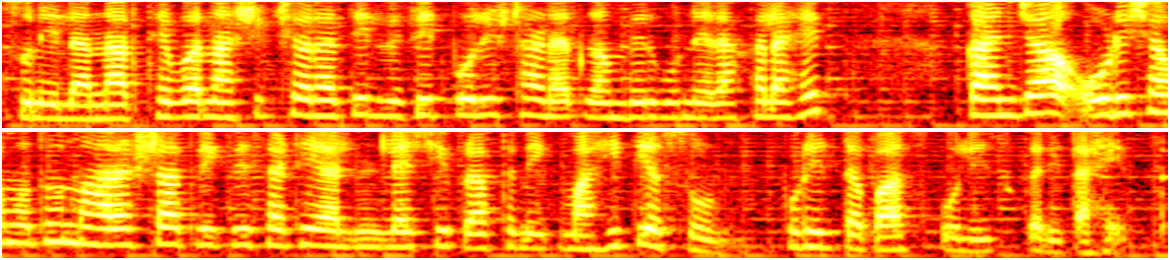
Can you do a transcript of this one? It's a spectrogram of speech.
सुनील अनार्थेवर नाशिक शहरातील विविध पोलीस ठाण्यात गंभीर गुन्हे दाखल आहेत. गांजा ओडिशामधून महाराष्ट्रात विक्रीसाठी आणल्याची प्राथमिक माहिती असून पुढील तपास पोलीस करीत आहेत.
